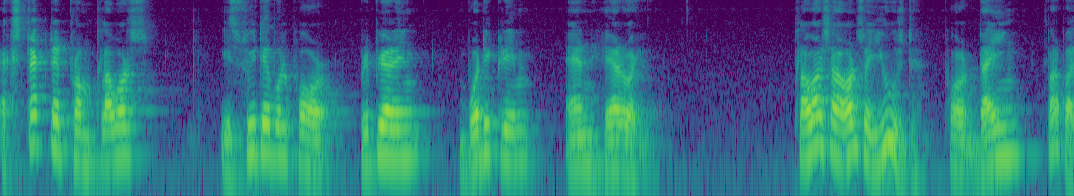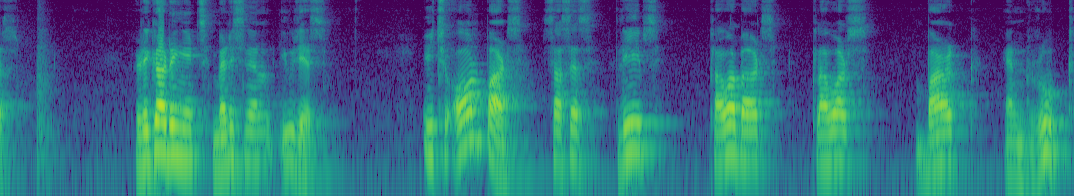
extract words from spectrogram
extracted from flowers is suitable for preparing body cream and hair oil. Flowers are also used for dyeing purpose. Regarding its medicinal uses, Its all parts such as leaves, flower buds, flowers, bark and root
